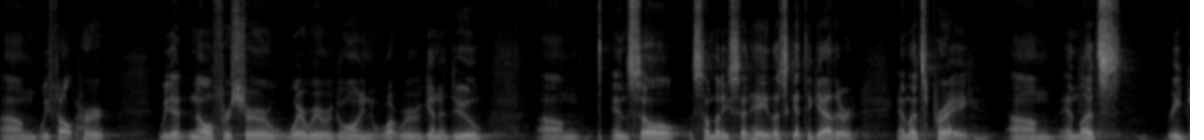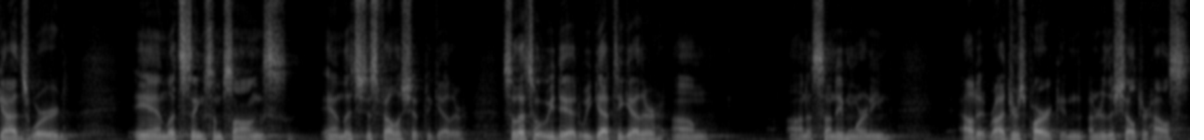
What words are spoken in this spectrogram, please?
Um, we felt hurt. We didn't know for sure where we were going, what we were going to do. And so somebody said, hey, let's get together and let's pray um, and let's read God's word and let's sing some songs and let's just fellowship together. So that's what we did. We got together um, on a Sunday morning out at Rogers Park and under the shelter house,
